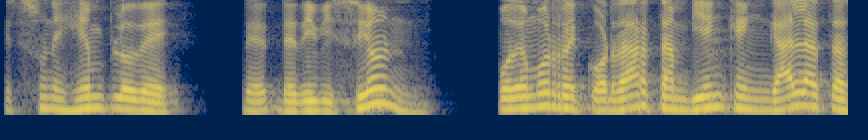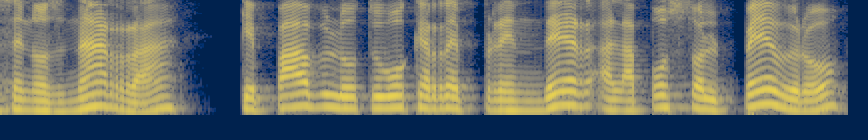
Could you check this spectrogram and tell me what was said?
Este es un ejemplo de, de, división. Podemos recordar también que en Gálatas se nos narra que Pablo tuvo que reprender al apóstol Pedro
